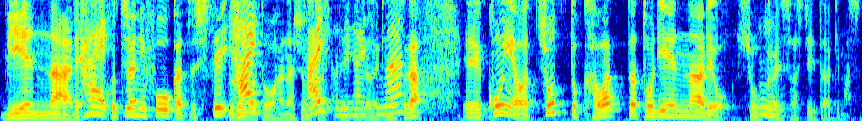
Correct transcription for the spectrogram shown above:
ビエンナーレ、はい。こちらにフォーカスしていろいろとお話をさせていただきますが、えー今夜はちょっと変わったトリエンナーレを紹介させていただきます、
